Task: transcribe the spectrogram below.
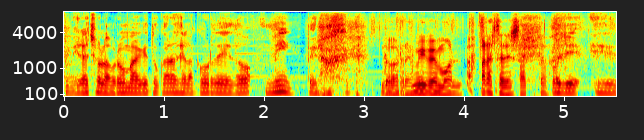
Te hubiera hecho la broma de que tocaras el acorde de Do, Mi, pero... Do, Re, Mi bemol, para ser exacto. Oye, eh,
